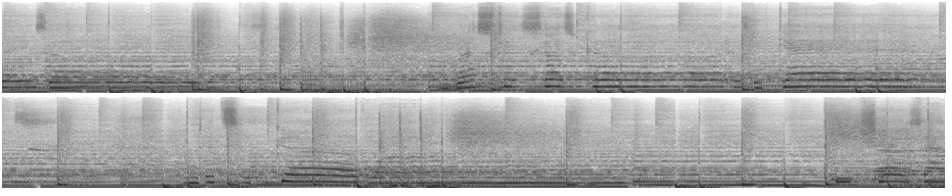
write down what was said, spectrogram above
lasers. The rest is as good she gets, and it's a good one. Peaches out.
